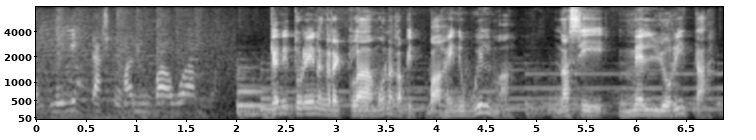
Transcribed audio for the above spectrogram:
magliligtas kung halimbawa. Ganito rin ang reklamo ng kapitbahay ni Wilma na si Meliorita.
